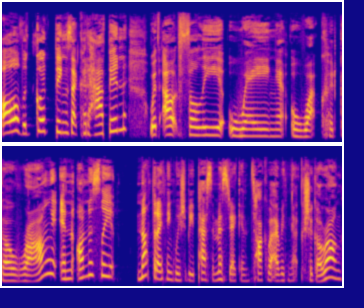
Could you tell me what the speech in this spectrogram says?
all the good things that could happen without fully weighing what could go wrong. Honestly, not that I think we should be pessimistic and talk about everything that should go wrong,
